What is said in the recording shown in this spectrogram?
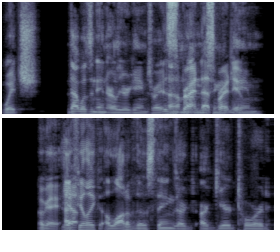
which that wasn't in earlier games, right? This is I'm brand- that's brand new. game. Okay, I feel like a lot of those things are are geared toward.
